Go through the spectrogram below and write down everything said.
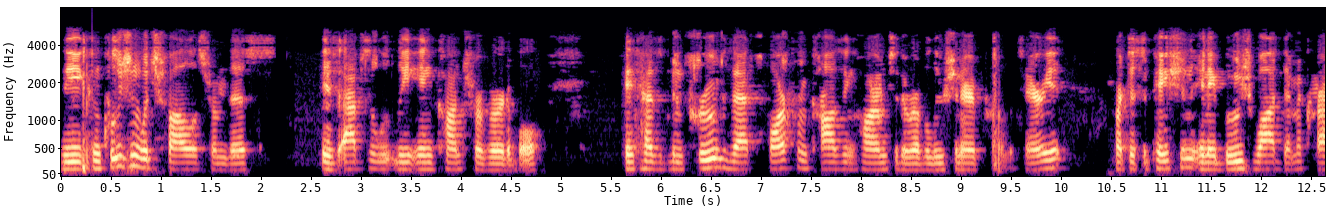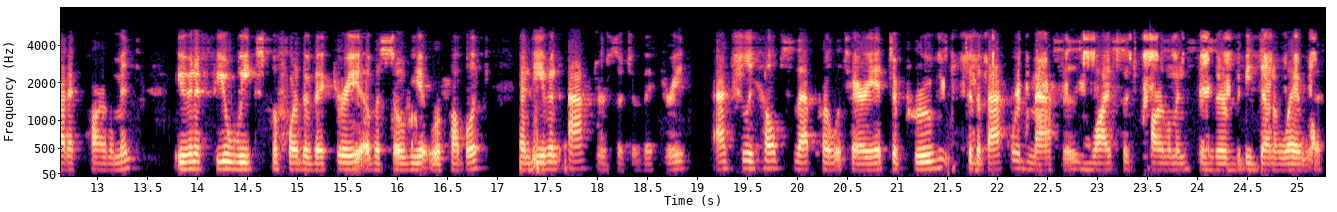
The conclusion which follows from this is absolutely incontrovertible. It has been proved that far from causing harm to the revolutionary proletariat, participation in a bourgeois democratic parliament, even a few weeks before the victory of a Soviet republic, and even after such a victory, actually helps that proletariat to prove to the backward masses why such parliaments deserve to be done away with.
